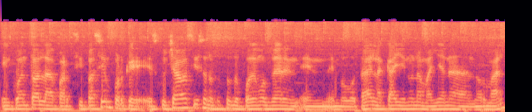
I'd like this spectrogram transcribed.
en cuanto a la participación, porque escuchabas y eso nosotros lo podemos ver en, Bogotá, en la calle, en una mañana normal,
